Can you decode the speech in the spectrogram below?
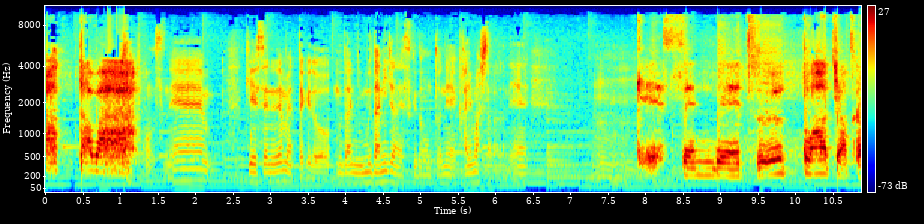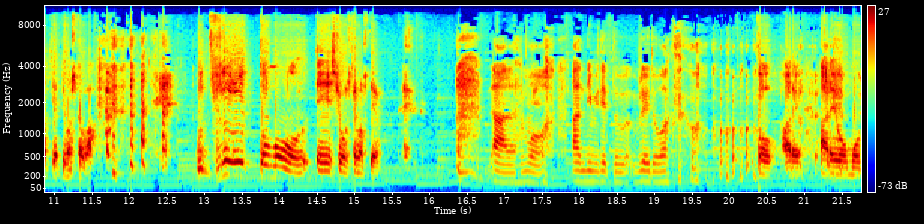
あ、あったわカプコンですねゲーセンでもやったけど無駄に無駄にじゃないですけど本当ね買いましたからねうんゲーセンでずーっとアーチャー使ってやってましたわ。もうずーっともう栄唱してましたよ。ああもうアンリミテッドブレードワークスをそう、あれ、あれをもう、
